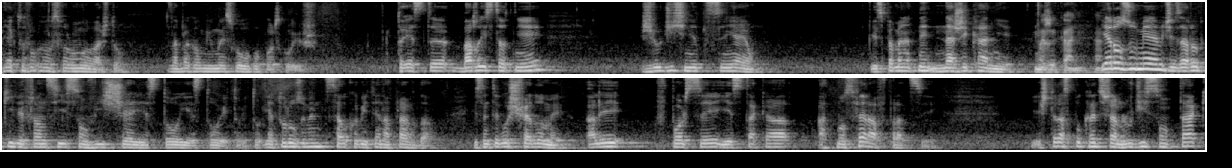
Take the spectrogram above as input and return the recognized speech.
jak to sformułować to? Zabrakło mi moje słowo po polsku już. To jest e, bardzo istotnie, że ludzie się nie doceniają. Jest permanentne narzekanie. Narzekanie. Tak? Ja rozumiem, że zarobki we Francji są wyższe, jest to, jest to i to i to. Ja to rozumiem całkowicie naprawdę. Jestem tego świadomy, ale w Polsce jest taka atmosfera w pracy. Jeszcze raz podkreślam, ludzie są tak...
